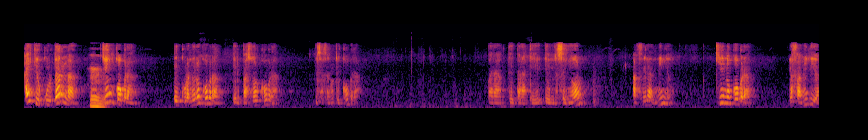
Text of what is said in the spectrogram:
hay que ocultarla. Mm. ¿Quién cobra? El curandero cobra, el pastor cobra, el sacerdote cobra. Para que, para que el Señor acceda al niño. ¿Quién no cobra? La familia,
